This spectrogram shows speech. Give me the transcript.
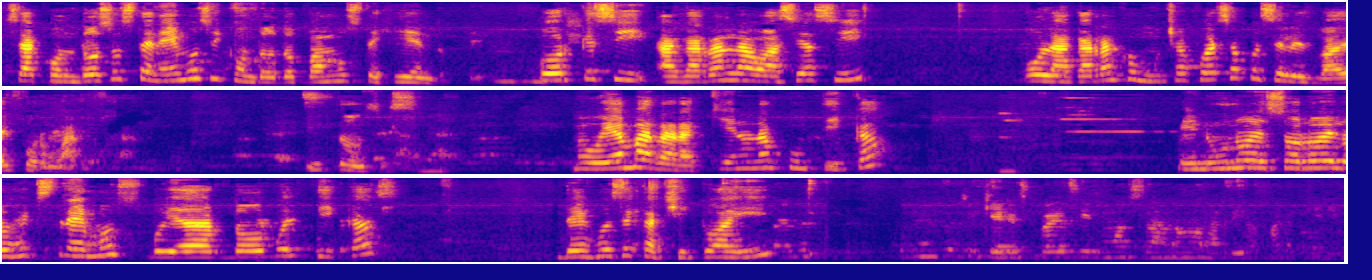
O sea, con dos sostenemos y con dos, dos vamos tejiendo. Porque si agarran la base así o la agarran con mucha fuerza, pues se les va a deformar. Entonces, me voy a amarrar aquí en una puntica. En uno de solo de los extremos voy a dar dos vuelticas. Dejo ese cachito ahí. Si quieres puedes ir mostrando más arriba para que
